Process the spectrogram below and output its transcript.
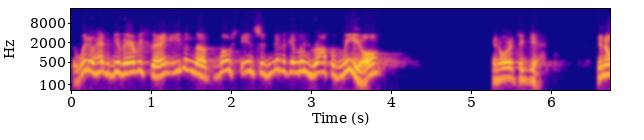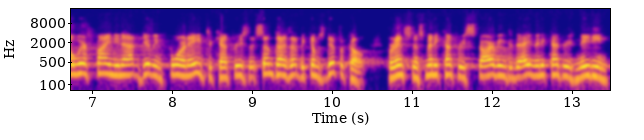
The widow had to give everything, even the most insignificant little drop of meal, in order to get. You know, we're finding out giving foreign aid to countries that sometimes that becomes difficult. For instance, many countries starving today, many countries needing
